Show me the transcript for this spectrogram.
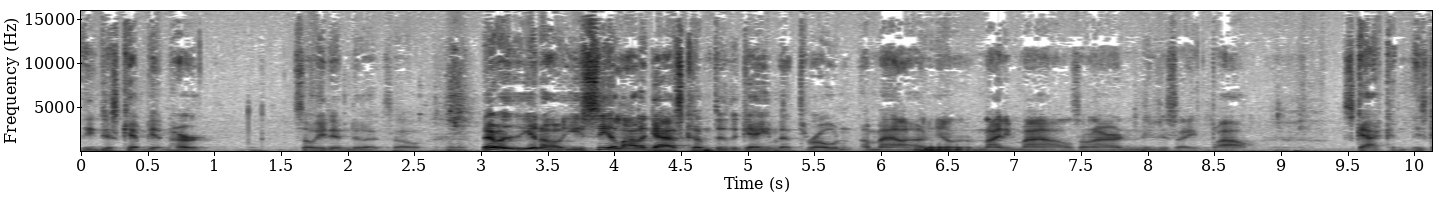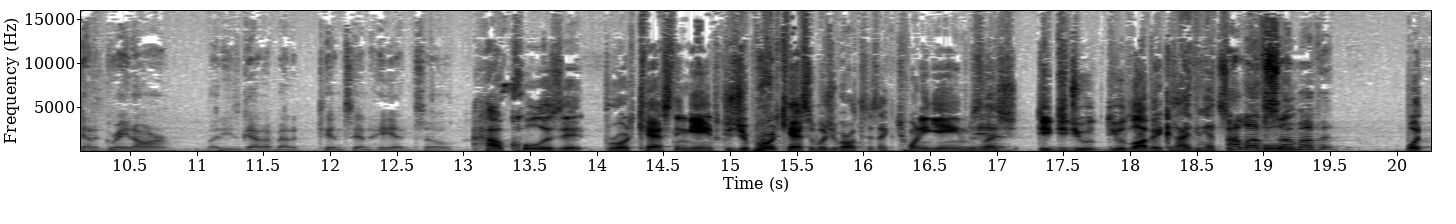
he just kept getting hurt, so he didn't do it. So there was, you know, you see a lot of guys come through the game that throw a mile, you know, ninety miles an hour, and you just say, wow, this guy can. He's got a great arm, but he's got about a ten cent head. So How cool is it broadcasting games? Because you broadcasted. What did you broadcast? Like twenty games Yeah. last. Did, did you do you love it? Because I think that's. a I love cool- some of it. What?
